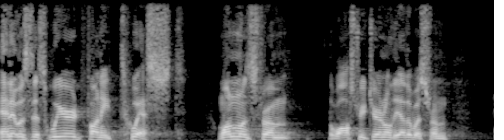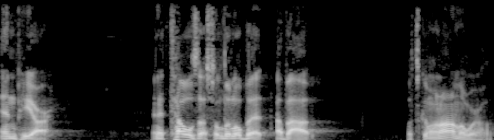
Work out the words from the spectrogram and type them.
And it was this weird, funny twist. One was from the Wall Street Journal, the other was from NPR. And it tells us a little bit about what's going on in the world.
